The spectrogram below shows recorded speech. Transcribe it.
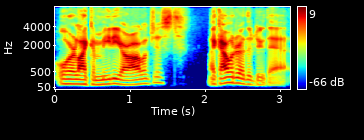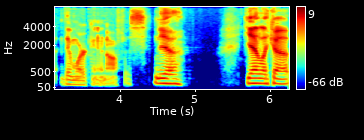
or like a meteorologist, like I would rather do that than work in an office. Yeah. Yeah, like a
